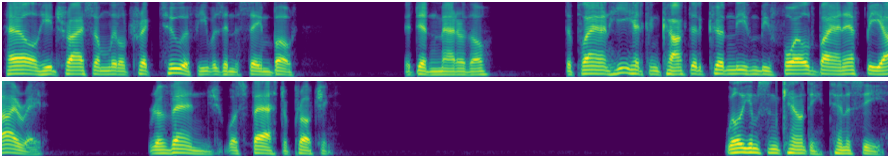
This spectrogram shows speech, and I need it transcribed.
Hell, he'd try some little trick too if he was in the same boat. It didn't matter, though. The plan he had concocted couldn't even be foiled by an FBI raid. Revenge was fast approaching. Williamson County, Tennessee.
